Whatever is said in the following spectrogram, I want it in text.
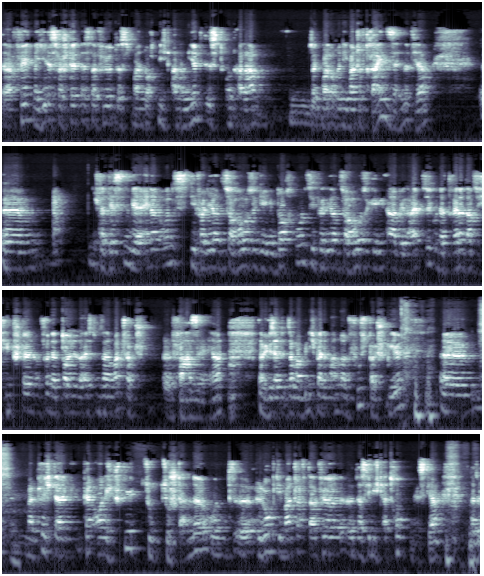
da, fehlt mir jedes Verständnis dafür, dass man doch nicht alarmiert ist und Alarm, sag mal, auch in die Mannschaft reinsendet. Ja. Ähm, Stattdessen, wir erinnern uns, die verlieren zu Hause gegen Dortmund, sie verlieren zu Hause gegen RB Leipzig und der Trainer darf sich hinstellen und von der tollen Leistung seiner Mannschaft Phase. Ja. Da habe ich gesagt, sag mal, bin ich bei einem anderen Fußballspiel? äh, man kriegt da kein ordentliches Spiel zu, zustande und äh, lobt die Mannschaft dafür, dass sie nicht ertrunken ist. Ja. Also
